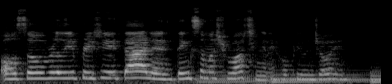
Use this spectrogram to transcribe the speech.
also really appreciate that. And thanks so much for watching and i hope you enjoyed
